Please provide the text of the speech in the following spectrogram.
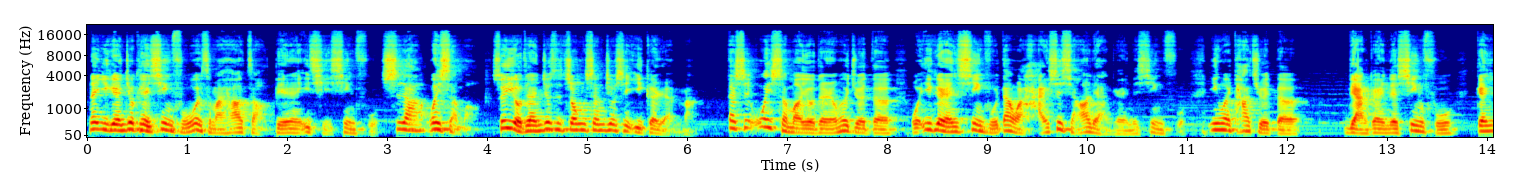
那一个人就可以幸福，为什么还要找别人一起幸福？是啊，为什么？所以有的人就是终生就是一个人嘛。但是为什么有的人会觉得我一个人幸福，但我还是想要两个人的幸福？因为他觉得两个人的幸福跟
